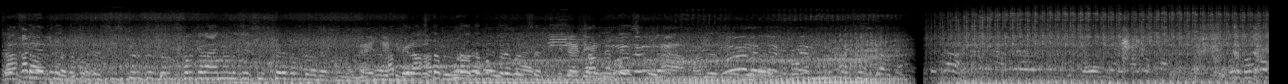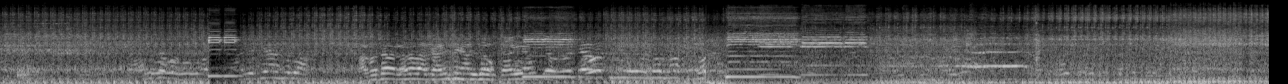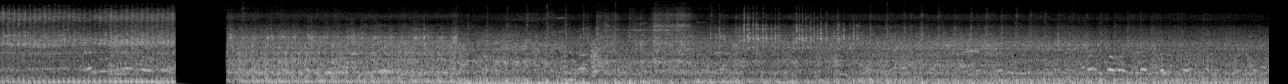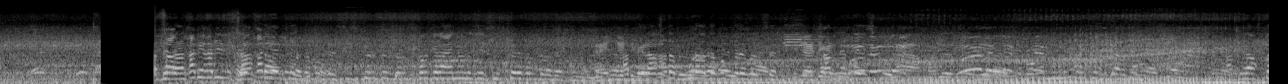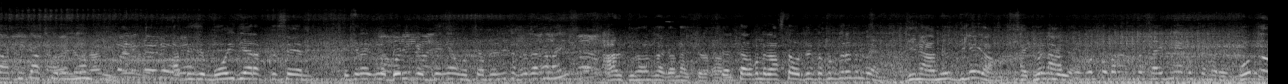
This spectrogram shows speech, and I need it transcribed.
সরকার আইন অনুযায়ী সিজ করে ফেলতে হবে আপনি রাস্তা পুরো দখল করে ফেলছেন সামনে একটা স্কুল। আইন অনুযায়ী সিজ করে ফেলতে হবে আপনি রাস্তা পুরো দখল করে ফেলছেন। স্কুল। আপনি রাস্তা আপনি কাজ করেন নিয়ম কি? আপনি যে মই দিয়ে রাখতেছেন এখানে এগুলো ব্যারিকেড ভেঙে হচ্ছে আপনার নিজস্ব জায়গা নাই? আর কোনো জায়গা নাই তার- তারপরে রাস্তা অর্ধেক দখল করে ফেলবেন? জি না আমি দিলেই সাইড করতে পারেন সাইড নিয়ে করতে পারেন। ও তো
